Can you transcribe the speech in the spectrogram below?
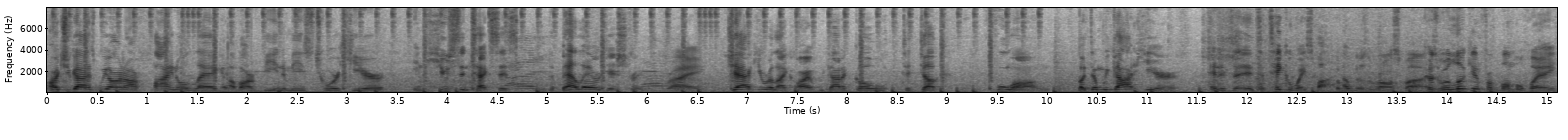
All right, you guys, we are on our final leg of our Vietnamese tour here in Houston, Texas, the Bellaire district. Right. Jack, you were like, all right, we gotta go to Duck Phuong, but then we got here and it's a, it's a takeaway spot. That was the wrong spot. Because we're looking for Bun Bo Hue,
